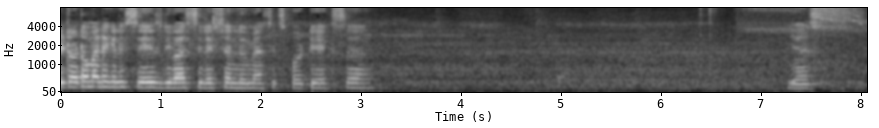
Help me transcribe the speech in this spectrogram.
it automatically says device selection Lumia 640 XL uh, yes.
